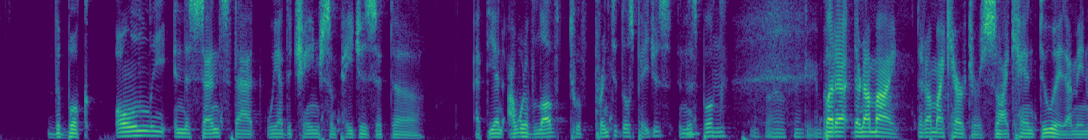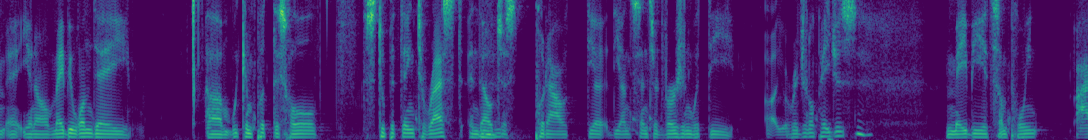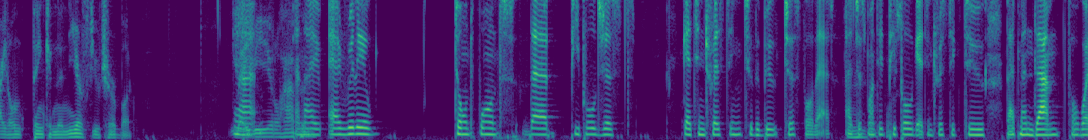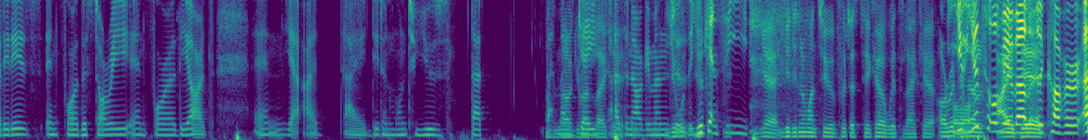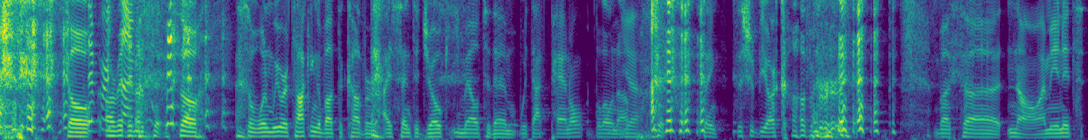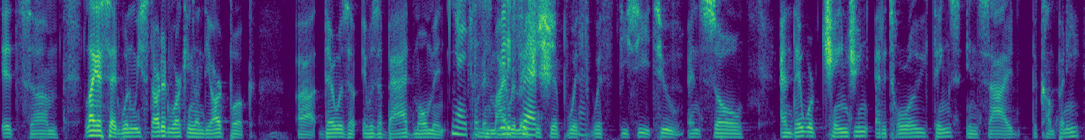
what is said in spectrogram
the book only in the sense that we had to change some pages at the at the end. I would have loved to have printed those pages in this book, Mhm. That's what I was thinking about. but uh, they're not mine. They're not my characters, so I can't do it. I mean, uh, you know, maybe one day um, we can put this whole f- stupid thing to rest, and they'll Mhm. just put out the uh, the uncensored version with the uh, original pages. Mhm. Maybe at some point. I don't think in the near future, but Yeah, maybe it'll happen. and I, I really don't want that people just get interesting to the book just for that. I just Mhm, wanted of people get interested to Batman Damned for what it is and for the story and for the art. And yeah, I I didn't want to use that As an Batman argument, Gate like, as uh, an argument. you just- You, you- can see. yeah, you didn't want to put a sticker with like a You, original. you told me I about the cover so the first original- time. so so when we were talking about the cover, I sent a joke email to them with that panel blown up, yeah, saying this should be our cover. but uh, no, I mean it's it's um, like I said when we started working on the art book, uh, there was a it was a bad moment Yeah, in my really fresh. relationship with Yeah. with DC too, and so and they were changing editorially things inside the company,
